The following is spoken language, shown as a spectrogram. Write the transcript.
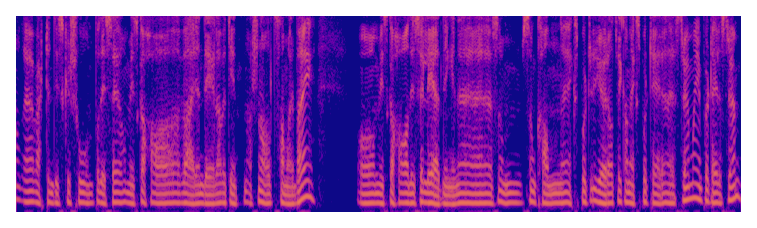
og Det har vært en diskusjon på disse om vi skal ha, være en del av et internasjonalt samarbeid. Og om vi skal ha disse ledningene som, som kan gjøre at vi kan eksportere strøm og importere strøm.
